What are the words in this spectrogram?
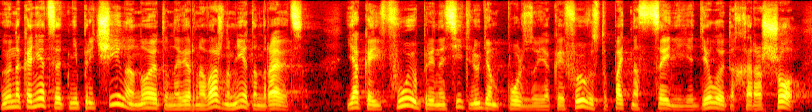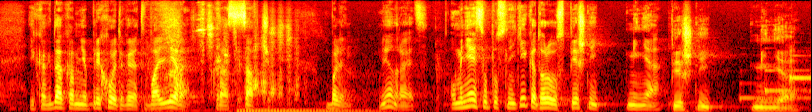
Ну и, наконец, это не причина, но это, наверное, важно. Мне это нравится. Я кайфую приносить людям пользу, я кайфую выступать на сцене, я делаю это хорошо. И когда ко мне приходят и говорят, Валера, красавчик, блин, мне нравится. У меня есть выпускники, которые успешнее меня. Успешнее меня.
